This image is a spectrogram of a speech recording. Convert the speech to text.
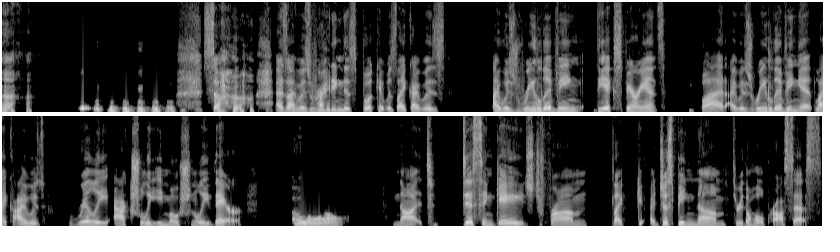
so as I was writing this book it was like I was I was reliving the experience, but I was reliving it like I was really actually emotionally there. oh wow not disengaged from like uh, just being numb through the whole process.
